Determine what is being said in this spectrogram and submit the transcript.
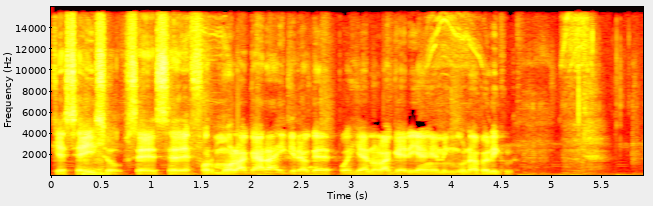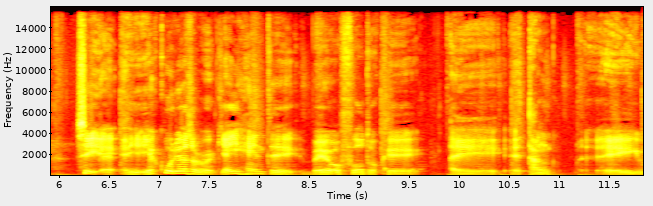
que se hizo. Se, se, deformó la cara y creo que después ya no la querían en ninguna película. Sí, eh, eh, y es curioso porque hay gente, veo fotos que eh, están eh,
